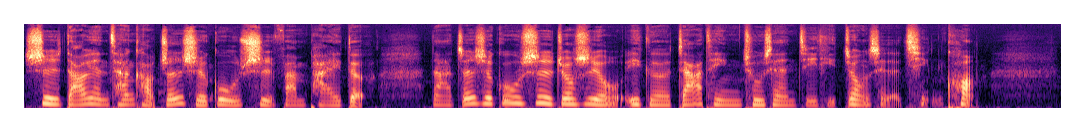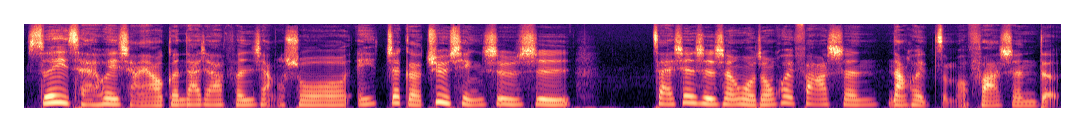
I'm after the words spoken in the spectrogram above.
是导演参考真实故事翻拍的。那真实故事就是有一个家庭出现集体中邪的情况，所以才会想要跟大家分享说，诶，这个剧情是不是在现实生活中会发生？那会怎么发生的？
